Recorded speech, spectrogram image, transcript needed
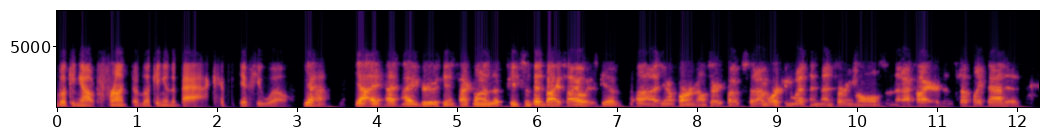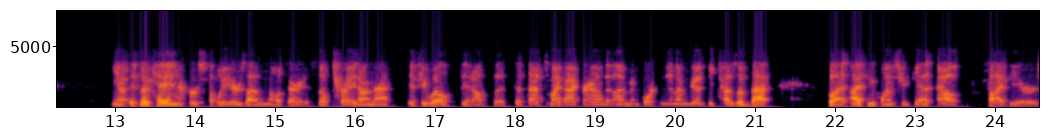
looking out front, they're looking in the back, if, if you will. Yeah, yeah, I, I, agree with you. In fact, one of the pieces of advice I always give, uh, you know, former military folks that I'm working with in mentoring roles and that I've hired and stuff like that is, you know, it's okay in your first couple of years out of the military to still trade on that, if you will. You know, that, that that's my background and I'm important and I'm good because of that. But I think once you get out five years,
